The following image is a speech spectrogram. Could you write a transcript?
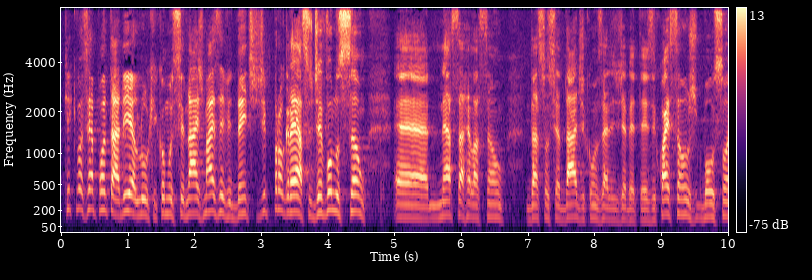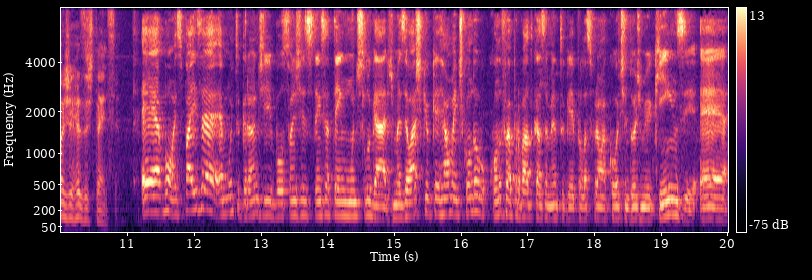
O que, que você apontaria, Luke, como sinais mais evidentes de progresso, de evolução é, nessa relação da sociedade com os LGBTs? E quais são os bolsões de resistência? É, bom, esse país é, é, muito grande e bolsões de resistência tem em muitos lugares, mas eu acho que o que realmente, quando, quando foi aprovado o casamento gay pela Suprema Corte em 2015, é,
